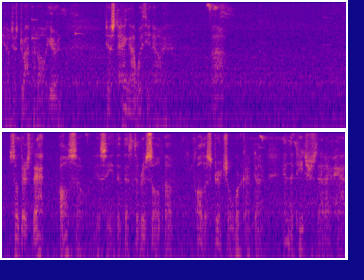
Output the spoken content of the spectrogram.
you know, just drop it all here and just hang out with you now. Uh, so there's that also, you see, that that's the result of all the spiritual work I've done and the teachers that I've had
